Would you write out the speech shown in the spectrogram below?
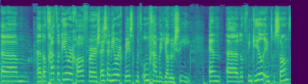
ehm, eh, dat gaat ook heel erg over... Zij zijn heel erg bezig met omgaan met jaloezie. En dat vind ik heel interessant.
